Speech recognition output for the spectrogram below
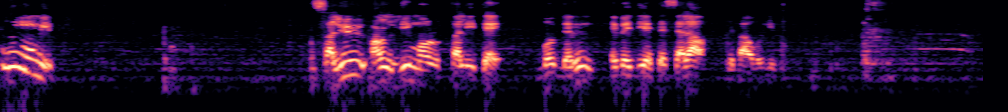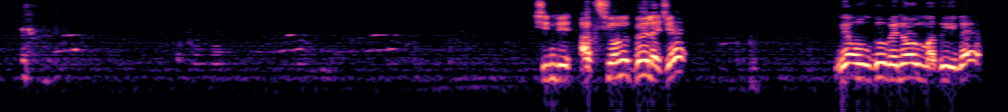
umumi. Salü an l'immortalite. Bobler'in ebediyete selam kitabı gibi. Şimdi aksiyonu böylece ne olduğu ve ne olmadığı ile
